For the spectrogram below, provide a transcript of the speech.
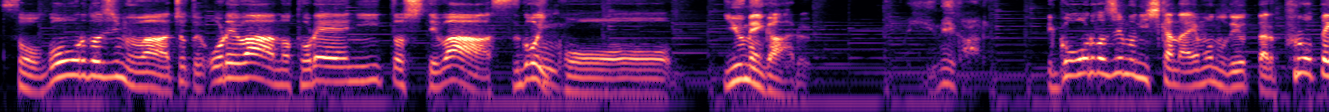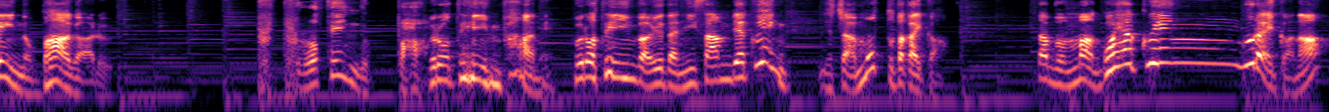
そう、ゴールドジムは、ちょっと俺はあのトレーニーとしては、すごいこう、夢がある。う、夢がある。でゴールドジムにしかないもので言ったら、プロテインのバーがある。ププロテインのバプロテインバーね。プロテインバー言うたら2、300円。じゃあもっと高いか。多分まあ500円ぐらいかな。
